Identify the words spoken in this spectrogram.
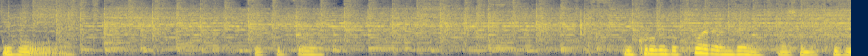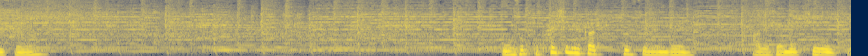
그리고 쭉쭉쭉 미크로빈도 키워야 되는데 아직 못 키우고 있어요. 오속도 80일까지 키울 수 있는데 아직 제가 못 키우고 있고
